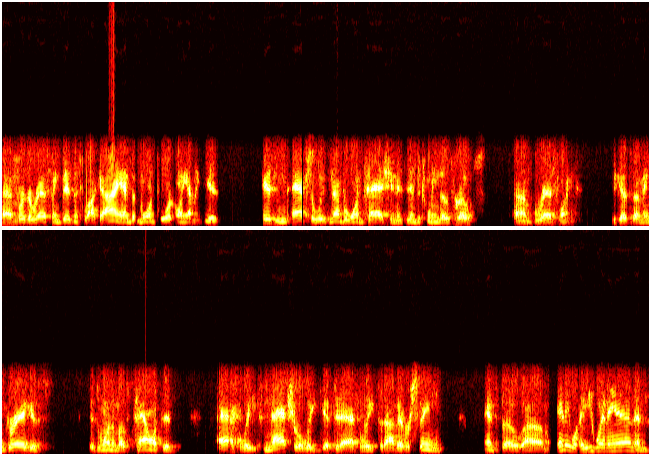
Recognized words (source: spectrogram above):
uh, mm-hmm. for the wrestling business like I am, but more importantly, I mean his his absolute number one passion is in between those ropes um, wrestling, because I mean Greg is is one of the most talented athletes, naturally gifted athletes that I've ever seen. And so um, anyway, he went in and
